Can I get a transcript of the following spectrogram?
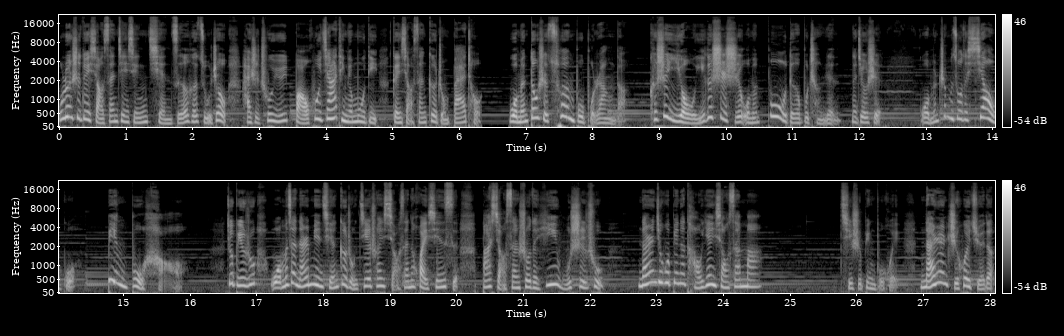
无论是对小三进行谴责和诅咒，还是出于保护家庭的目的跟小三各种 battle，我们都是寸步不让的。可是有一个事实，我们不得不承认，那就是我们这么做的效果并不好。就比如我们在男人面前各种揭穿小三的坏心思，把小三说的一无是处，男人就会变得讨厌小三吗？其实并不会，男人只会觉得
